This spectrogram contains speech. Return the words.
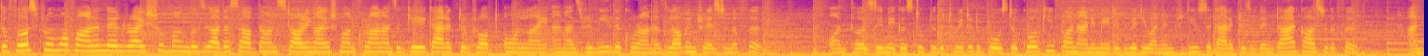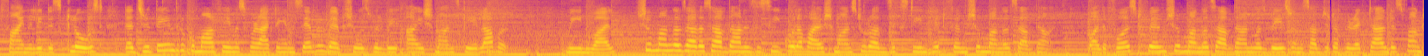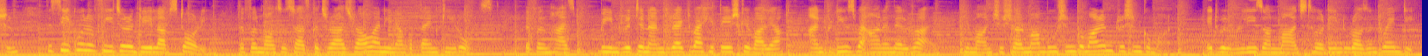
The first promo of Aanand L Rai Shubh Mangal Zyada Saavdhan starring Ayushmann Khurrana as a gay character dropped online and has revealed the Khurrana's love interest in the film. On Thursday, makers took to the Twitter to post a quirky, fun animated video and introduce the characters of the entire cast of the film. And finally disclosed that Jitendra Kumar, famous for acting in several web shows, will be Ayushmann's gay lover. Meanwhile, Shubh Mangal Zyada Saavdhan is the sequel of Ayushmann's 2016 hit film Shubh Mangal Saavdhan. While the first film Shubh Mangal Saavdhan was based on the subject of erectile dysfunction, the sequel will feature a gay love story. The film also stars Gajraj Rao and Neena Gupta in key roles. The film has been written and directed by Hitesh Kewalya and produced by Aanand L Rai, Himanshu Sharma, Bhushan Kumar and Krishan Kumar. It will release on March 13, 2020.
